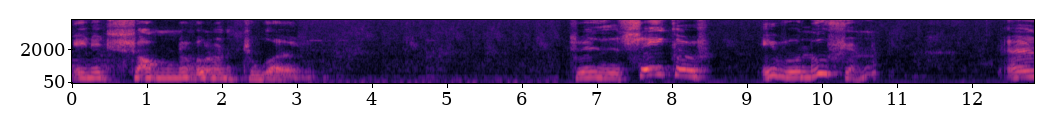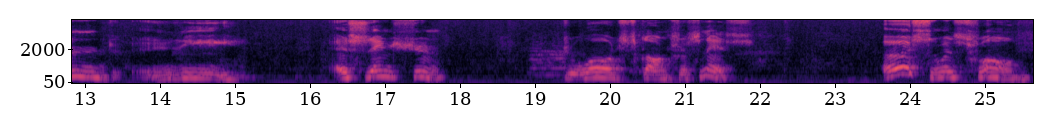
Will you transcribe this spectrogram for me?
in its somnolent world. For the sake of evolution and the ascension towards consciousness, Earth was formed,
